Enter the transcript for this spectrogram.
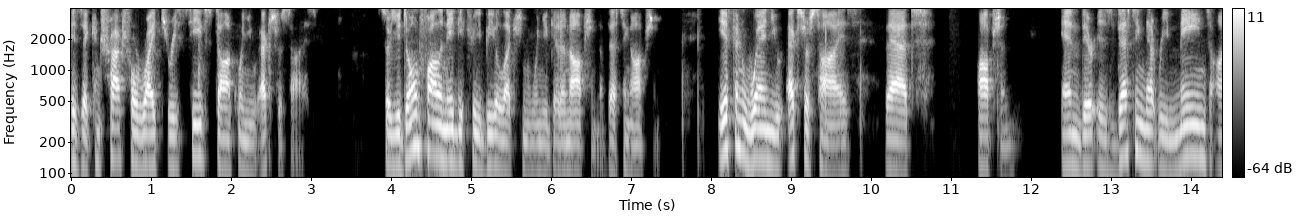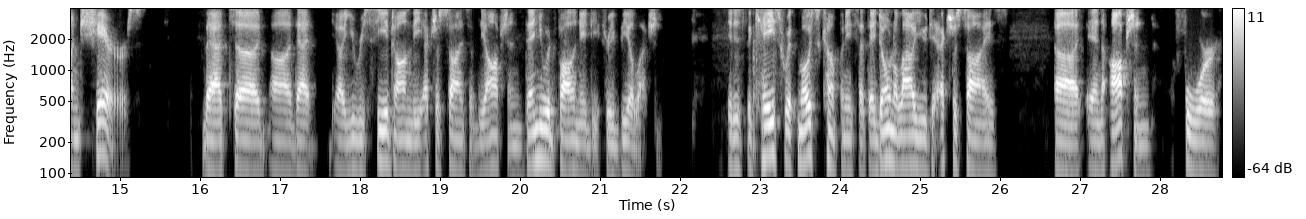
is a contractual right to receive stock when you exercise. So you don't file an 83B election when you get an option, a vesting option. If and when you exercise that option and there is vesting that remains on shares that, uh, uh, that uh, you received on the exercise of the option, then you would file an 83B election. It is the case with most companies that they don't allow you to exercise uh, an option for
